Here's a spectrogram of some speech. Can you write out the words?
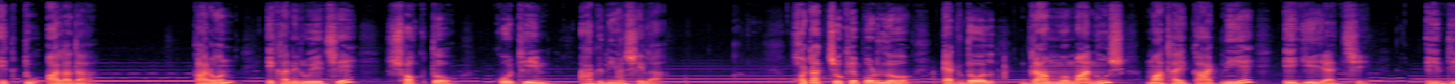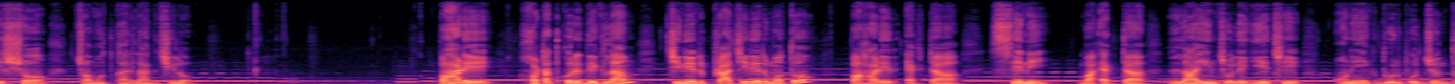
একটু আলাদা কারণ এখানে রয়েছে শক্ত, কঠিন আগ্নেয় শিলা হঠাৎ চোখে পড়ল একদল গ্রাম্য মানুষ মাথায় কাঠ নিয়ে এগিয়ে যাচ্ছে। এই দৃশ্য চমৎকার লাগছিল। পাহাড়ে হঠাৎ করে দেখলাম চীনের প্রাচীরের মতো পাহাড়ের একটা শ্রেণি বা একটা লাইন চলে গিয়েছে অনেক দূর পর্যন্ত,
